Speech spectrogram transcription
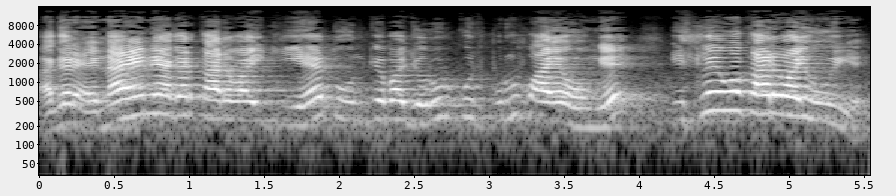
अगर एनआईए ने अगर कार्रवाई की है तो उनके पास ज़रूर कुछ प्रूफ आए होंगे, इसलिए वो कार्रवाई हुई है।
